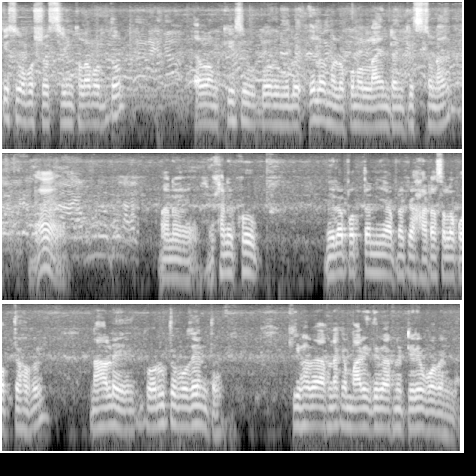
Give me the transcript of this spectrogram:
কিছু অবশ্য শৃঙ্খলাবদ্ধ এবং কিছু গরুগুলো এলোমেলো, কোনো লাইন টাইন কিছু নাই হ্যাঁ? মানে এখানে খুব নিরাপত্তা নিয়ে আপনাকে হাঁটাচলা করতে হবে। না হলে গরু তো বোঝেন তো, কীভাবে আপনাকে মারি দেবে আপনি টেরেও পাবেন না।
